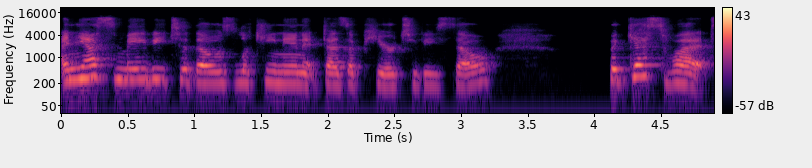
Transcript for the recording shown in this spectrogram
And yes maybe to those looking in it does appear to be so. But guess what?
